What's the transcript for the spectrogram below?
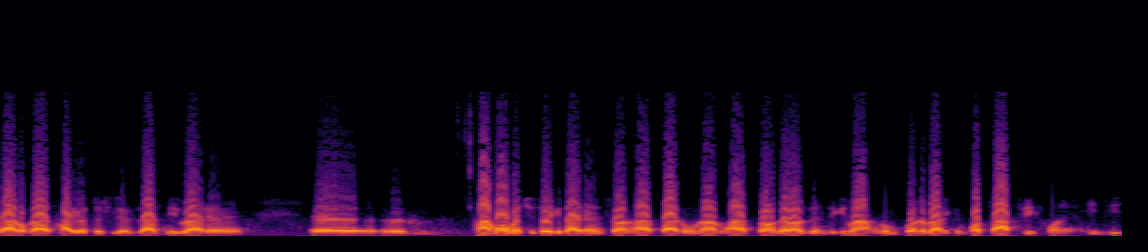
در واقع از حیاتش لذت می‌بره تمام چیزایی که در انسان هست در اون هم هست آدم از زندگی محروم کنه برای اینکه ما تفریح کنه. این هیچ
